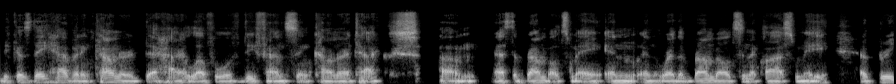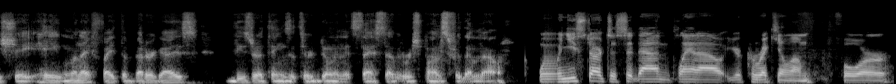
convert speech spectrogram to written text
because they haven't encountered the higher level of defense and counterattacks um, as the brown belts may, and, and where the brown belts in the class may appreciate, hey, when I fight the better guys, these are the things that they're doing. It's nice to have a response for them now. When you start to sit down and plan out your curriculum for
